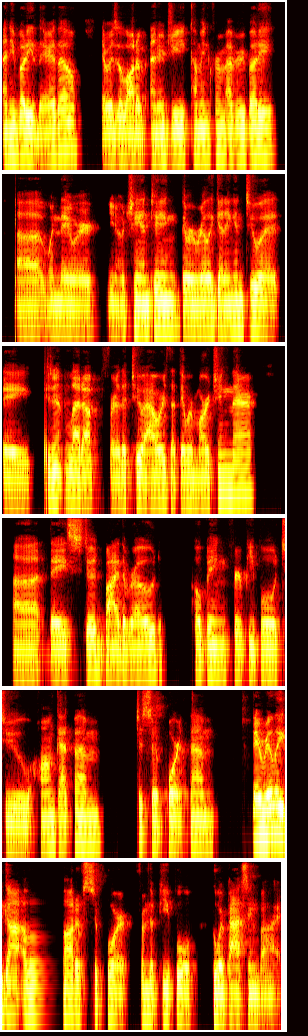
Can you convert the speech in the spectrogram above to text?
anybody there, though. There was a lot of energy coming from everybody uh, when they were, you know, chanting. They were really getting into it. They didn't let up for the two hours that they were marching there. Uh, they stood by the road, hoping for people to honk at them, to support them. They really got a lot of support from the people who were passing by.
